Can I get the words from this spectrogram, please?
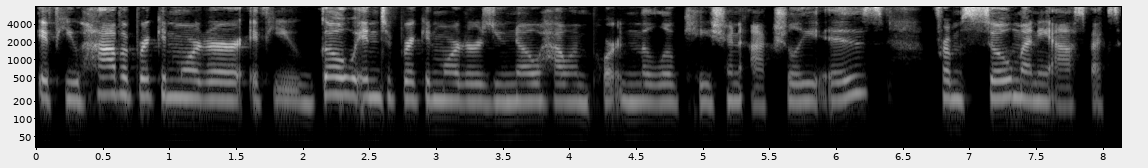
If you have a brick and mortar, if you go into brick and mortars, you know how important the location actually is from so many aspects.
